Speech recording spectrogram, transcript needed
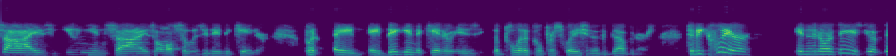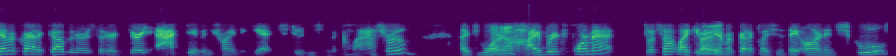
size, union size also is an indicator. But a, a big indicator is the political persuasion of the governors. To be clear, in the Northeast, you have Democratic governors that are very active in trying to get students in the classroom. It's more mm-hmm. in a hybrid format. So it's not like in right. the Democratic places they aren't in schools,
